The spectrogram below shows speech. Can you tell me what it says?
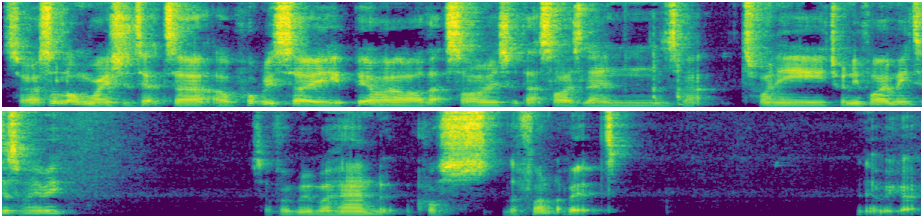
So that's a long range detector. I'll probably say PIR that size with that size lens, about 20, 25 meters maybe. So if I move my hand across the front of it, there we go.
